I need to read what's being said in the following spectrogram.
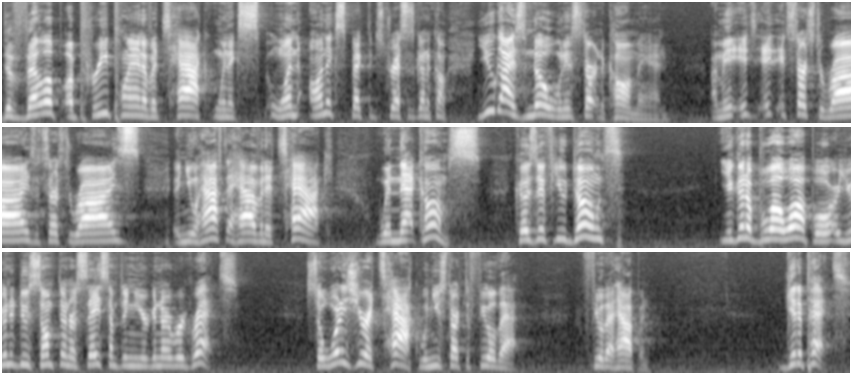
develop a pre plan of attack when, ex- when unexpected stress is going to come. You guys know when it's starting to come, man. I mean, it, it, it starts to rise, it starts to rise, and you have to have an attack when that comes. Because if you don't, you're going to blow up or you're going to do something or say something you're going to regret. So, what is your attack when you start to feel that? Feel that happen? Get a pet.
